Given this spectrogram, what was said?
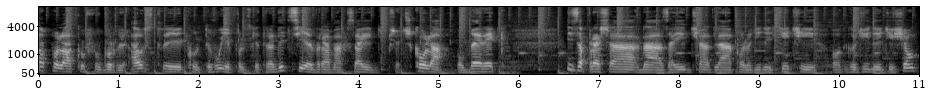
Wspólnota Polaków w Górnej Austrii kultywuje polskie tradycje w ramach zajęć przedszkola Oberek i zaprasza na zajęcia dla polonijnych dzieci od godziny 10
